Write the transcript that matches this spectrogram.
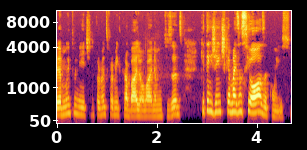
é muito nítido, pelo menos para mim que trabalho online há muitos anos, que tem gente que é mais ansiosa com isso.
